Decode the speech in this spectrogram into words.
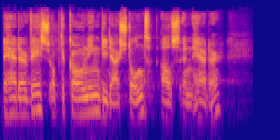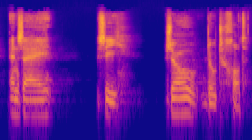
De herder wees op de koning die daar stond als een herder en zei, zie, zo doet God.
